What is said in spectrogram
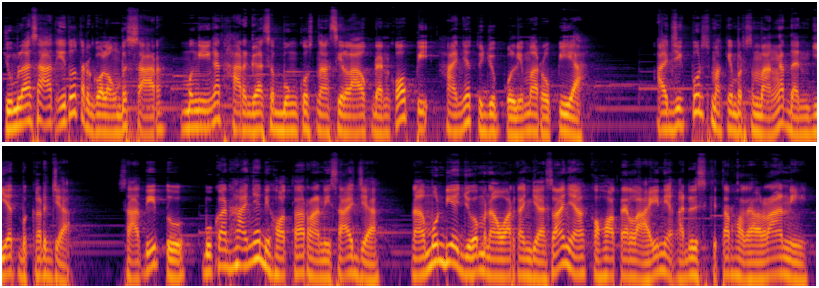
Jumlah saat itu tergolong besar, mengingat harga sebungkus nasi lauk dan kopi hanya 75 rupiah. Ajik pun semakin bersemangat dan giat bekerja. Saat itu, bukan hanya di Hotel Rani saja, namun dia juga menawarkan jasanya ke hotel lain yang ada di sekitar Hotel Rani.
